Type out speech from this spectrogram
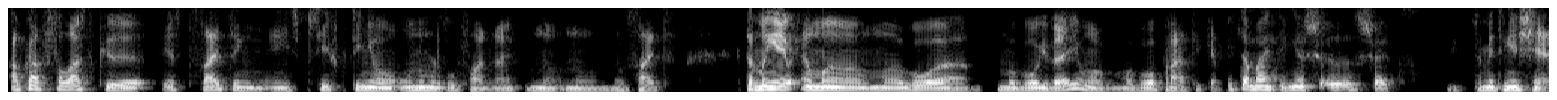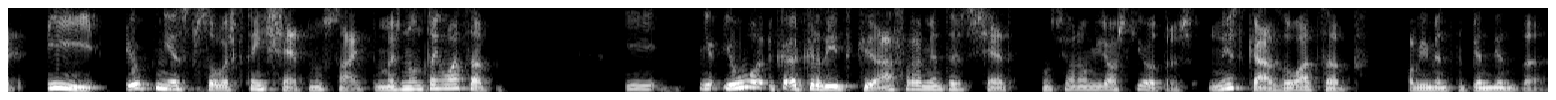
Há bocado falaste que este site em, em específico tinha um, número de telefone não é? no, no, no site também é, é uma, uma, boa, uma boa ideia, uma, uma boa prática. E também tinha uh, chat. Também tinha chat. E eu conheço pessoas que têm chat no site, mas não têm WhatsApp. E eu, eu acredito que há ferramentas de chat que funcionam melhores que outras. Neste caso, o WhatsApp, obviamente dependendo da,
